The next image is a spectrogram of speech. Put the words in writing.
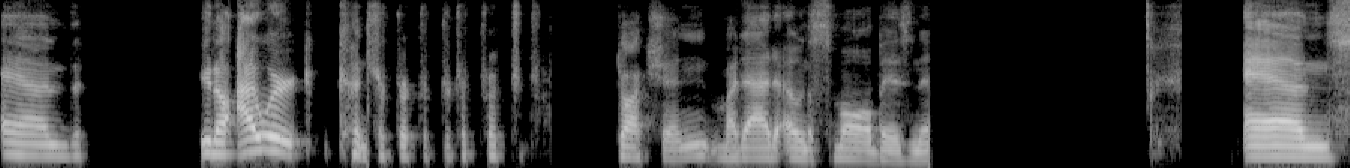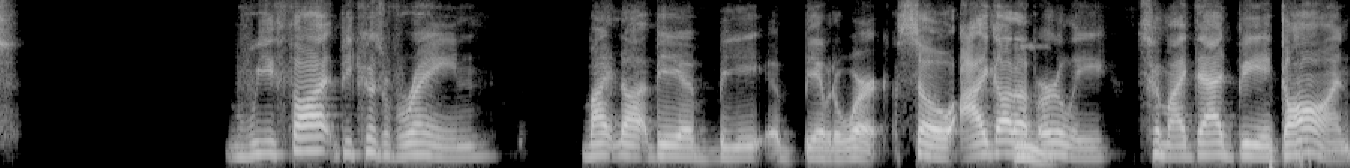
and you know, I work construction. My dad owns a small business. And we thought because of rain might not be a, be be able to work. So I got up Hmm. early to my dad being gone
